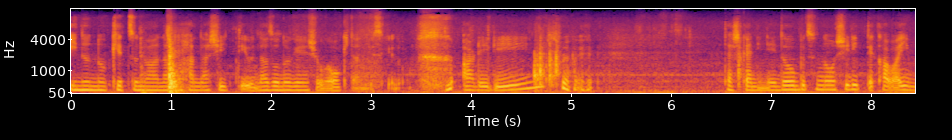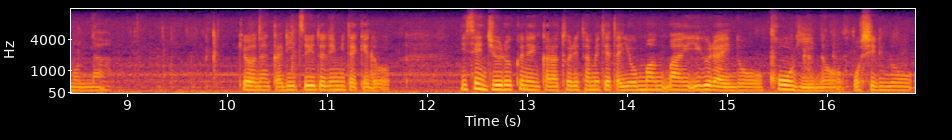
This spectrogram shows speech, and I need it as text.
犬のケツの穴の話っていう謎の現象が起きたんですけど。あれり 確かにね動物のお尻って可愛いもんな。今日なんかリツイートで見たけど2016年から撮りためてた4万枚ぐらいのコーギーのお尻の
